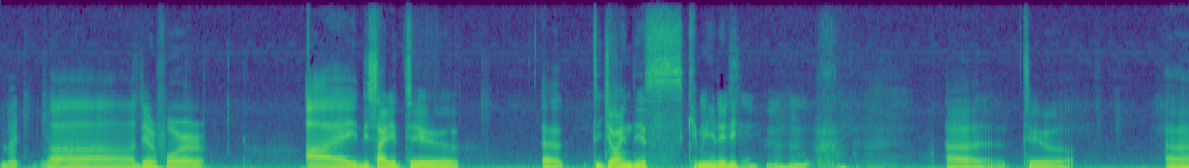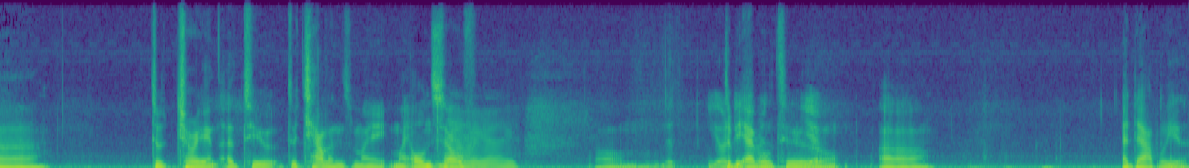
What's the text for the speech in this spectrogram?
But Uh, therefore, I decided to uh, to join this community Mm-hmm. uh, to uh, to train uh, to to challenge my my own self Yeah, yeah, yeah. um, to be able to different. uh, adapt with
